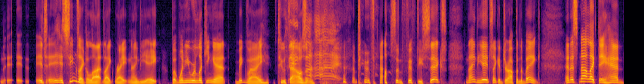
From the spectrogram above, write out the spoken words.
It, it, it's it seems like a lot like right 98, but when you were looking at Big Vi 2000 2056, 98's like a drop in the bank. And it's not like they had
